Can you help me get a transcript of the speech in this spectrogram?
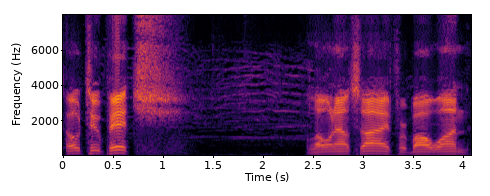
0 2 pitch. Low and outside for ball one.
